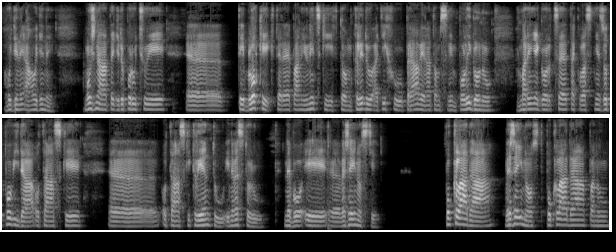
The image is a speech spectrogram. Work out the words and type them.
hodiny a hodiny. Možná teď doporučuji eh, ty bloky, které pan Junický v tom klidu a tichu právě na tom svým poligonu v Marině Gorce, tak vlastně zodpovídá otázky, eh, otázky klientů, investorů nebo i eh, veřejnosti. Pokládá, veřejnost pokládá panu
